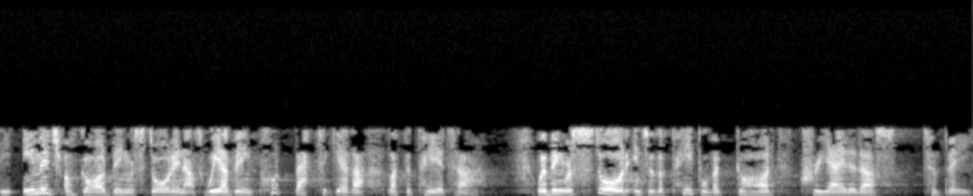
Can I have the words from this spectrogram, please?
The image of God being restored in us. We are being put back together like the Pietà. We're being restored into the people that God created us to be.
